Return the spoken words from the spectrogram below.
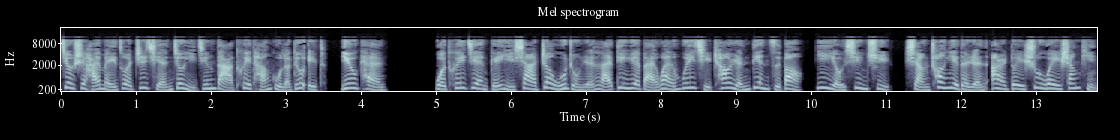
就是还没做之前就已经打退堂鼓了。Do it, you can。我推荐给以下这五种人来订阅百万微企超人电子报：一、有兴趣想创业的人；二、对数位商品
